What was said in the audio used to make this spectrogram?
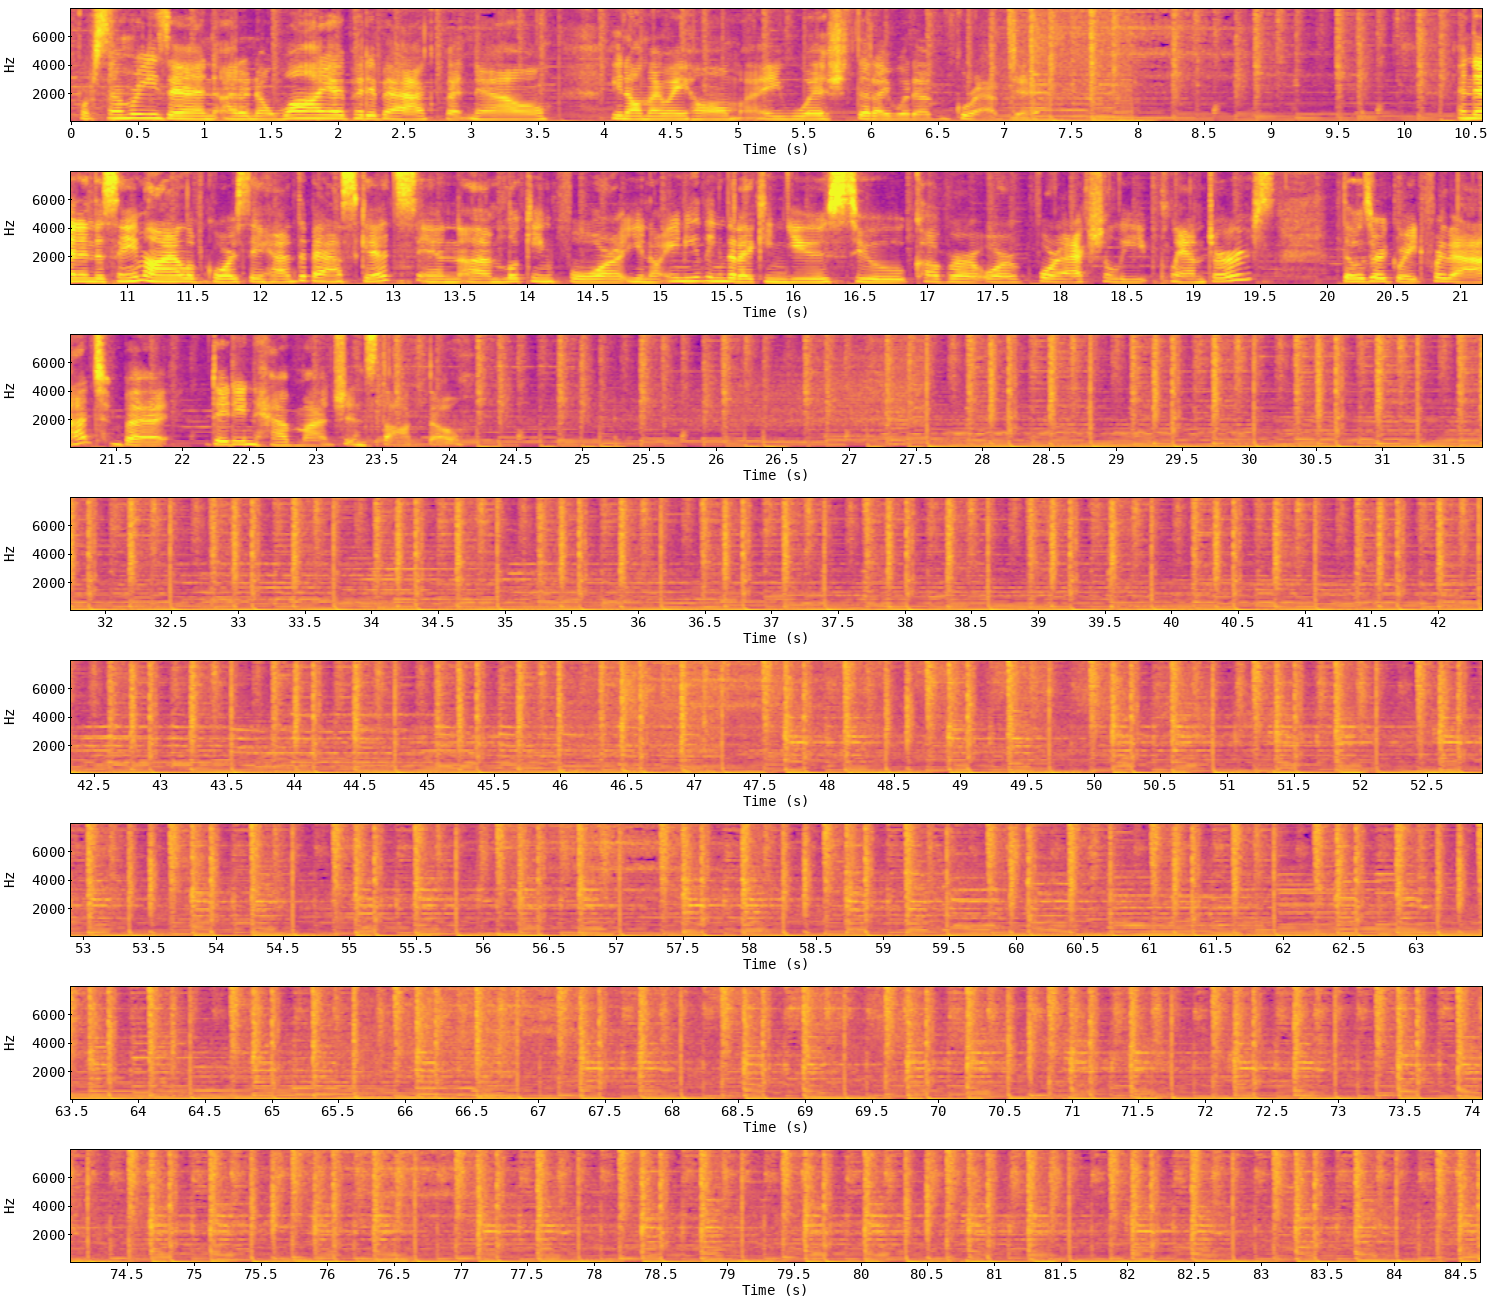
For some reason, I don't know why I put it back, but now, you know, on my way home, I wish that I would have grabbed it. And then in the same aisle, of course, they had the baskets and I'm looking for, you know, anything that I can use to cover or for actually planters. Those are great for that, but they didn't have much in stock though.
